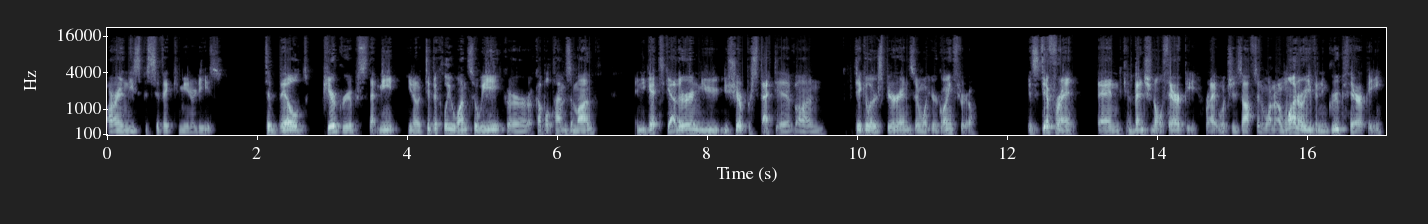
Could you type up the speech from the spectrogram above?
are in these specific communities to build peer groups that meet you know typically once a week or a couple times a month and you get together and you you share perspective on particular experience and what you're going through it's different than conventional therapy right which is often one-on-one or even in group therapy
